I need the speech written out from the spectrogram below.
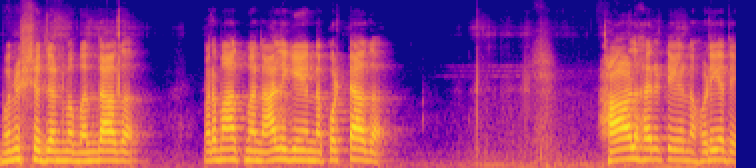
ಮನುಷ್ಯ ಜನ್ಮ ಬಂದಾಗ, ಪರಮಾತ್ಮ ನಾಲಿಗೆಯನ್ನು ಕೊಟ್ಟಾಗ ಹಾಳು ಹರಟೆಯನ್ನು ಹೊಡೆಯದೆ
